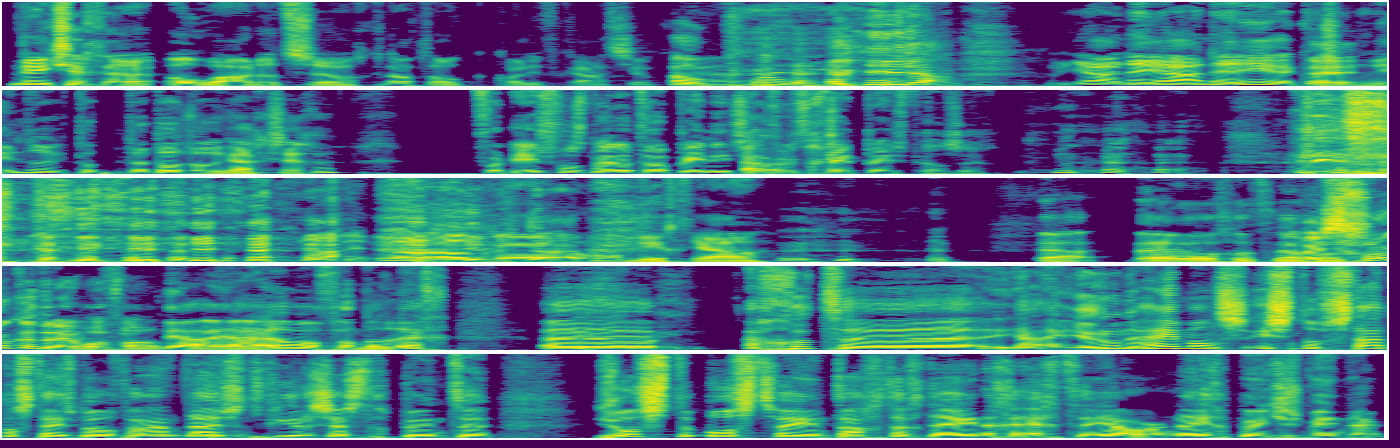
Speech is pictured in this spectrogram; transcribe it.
Nee, ik zeg, eh, oh wauw, dat is wel knap ook, kwalificatie ook. Oh. eh, ja. goed. ja, nee, ja, nee, ik was Nee. onder de indruk. Dat, dat, dat wil ik eigenlijk zeggen. Voor het eerst volgens mij dat Hoop in iets over het GP-spel zegt. Ja, normaal hou ik mijn mond dicht, ja. Ja, nee, heel goed. Heel wij goed. schrokken er helemaal van. Ja, ja, helemaal van de leg. Eh, goed, eh, ja, Jeroen Heijmans is nog, staat nog steeds bovenaan, 1064 punten. Jos de Bos 82, de enige echte, ja hoor, 9 puntjes minder.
